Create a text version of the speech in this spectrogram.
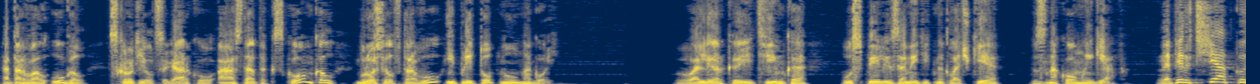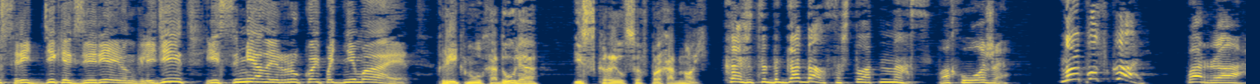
оторвал угол, скрутил цигарку, а остаток скомкал, бросил в траву и притопнул ногой. Валерка и Тимка успели заметить на клочке знакомый герб. На перчатку средь диких зверей он глядит и смелой рукой поднимает. Крикнул Ходуля и скрылся в проходной. Кажется, догадался, что от нас. Похоже. Ну и. Пора.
